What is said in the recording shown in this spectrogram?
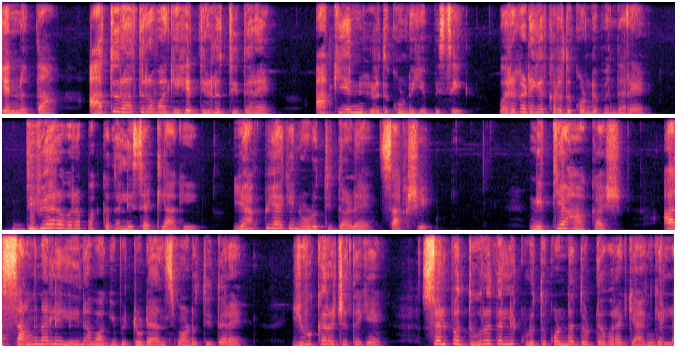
ಎನ್ನುತ್ತಾ ಆತುರಾತುರವಾಗಿ ಹೆದ್ದೇಳುತ್ತಿದ್ದರೆ ಆಕೆಯನ್ನು ಹಿಡಿದುಕೊಂಡು ಎಬ್ಬಿಸಿ ಹೊರಗಡೆಗೆ ಕರೆದುಕೊಂಡು ಬಂದರೆ ದಿವ್ಯಾರವರ ಪಕ್ಕದಲ್ಲಿ ಸೆಟ್ಲಾಗಿ ಯಾಪಿಯಾಗಿ ನೋಡುತ್ತಿದ್ದಾಳೆ ಸಾಕ್ಷಿ. ನಿತ್ಯ ಆಕಾಶ್ ಆ ಸಾಂಗ್ನಲ್ಲಿ ಲೀನವಾಗಿ ಬಿಟ್ಟು ಡ್ಯಾನ್ಸ್ ಮಾಡುತ್ತಿದ್ದರೆ ಯುವಕರ ಜೊತೆಗೆ ಸ್ವಲ್ಪ ದೂರದಲ್ಲಿ ಕುಳಿತುಕೊಂಡ ದೊಡ್ಡವರ ಗ್ಯಾಂಗ್ ಎಲ್ಲ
